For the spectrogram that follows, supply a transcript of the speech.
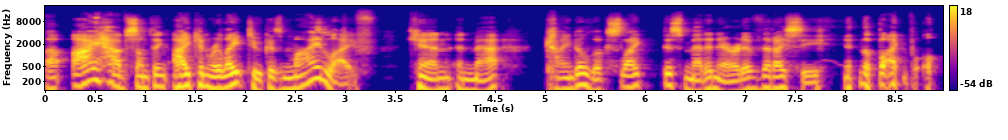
uh, I have something I can relate to because my life, Ken and Matt, kind of looks like this meta narrative that I see in the Bible.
